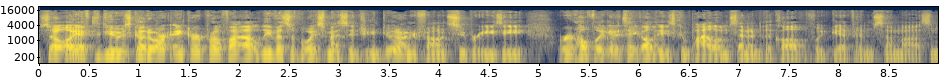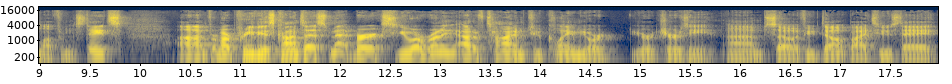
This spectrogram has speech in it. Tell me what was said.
so all you have to do is go to our Anchor profile, leave us a voice message. You can do it on your phone, super easy. We're hopefully going to take all these, compile them, send them to the club. Hopefully, give him some uh, some love from the states. Um, from our previous contest, Matt Burks, you are running out of time to claim your your jersey. Um, so if you don't by Tuesday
